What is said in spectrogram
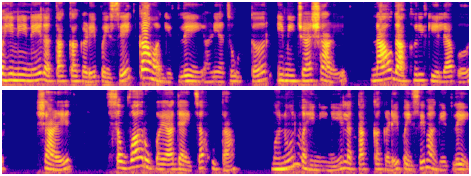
वहिनीने लताक्काकडे पैसे का मागितले? आणि याचं उत्तर इमीच्या शाळेत नाव दाखल केल्यावर शाळेत सव्वा रुपया द्यायचा होता. म्हणून वहिनीने लताक्काकडे पैसे मागितले.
